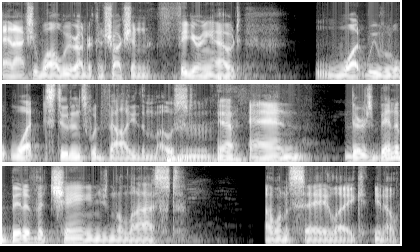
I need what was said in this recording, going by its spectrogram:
and actually while we were under construction, figuring out what we will, what students would value the most. Yeah. And there's been a bit of a change in the last, I want to say, like, you know,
